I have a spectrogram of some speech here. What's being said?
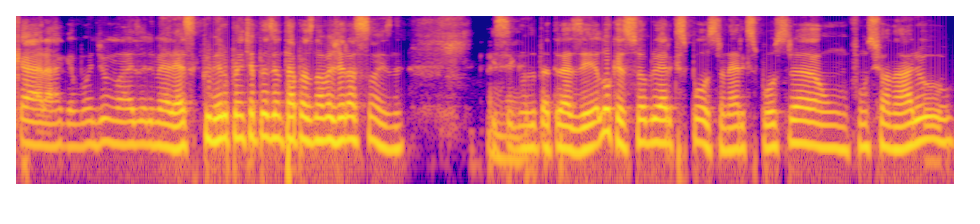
Caraca, é bom demais, ele merece. Primeiro, para a gente apresentar para as novas gerações, né? E é. segundo, para trazer. Lucas, sobre o Eric Spolstra, né? Eric Spolstra é um funcionário.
